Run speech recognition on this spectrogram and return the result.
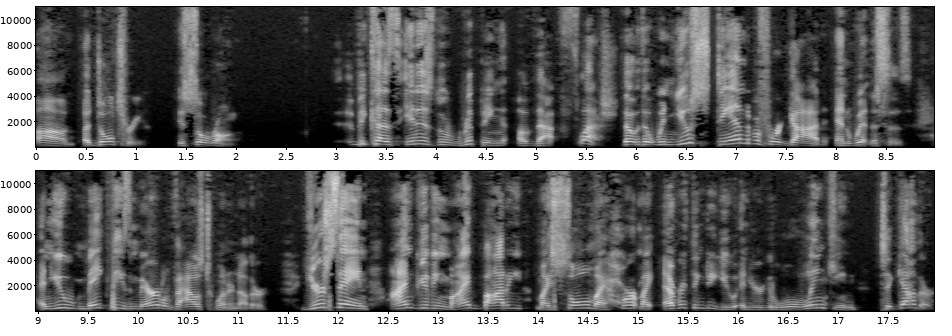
um, adultery is so wrong. Because it is the ripping of that flesh. That, that when you stand before God and witnesses and you make these marital vows to one another, you're saying, I'm giving my body, my soul, my heart, my everything to you, and you're linking together.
